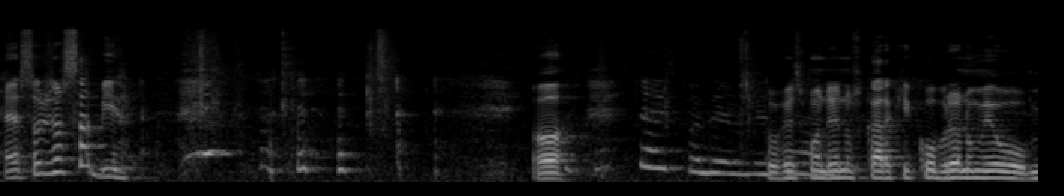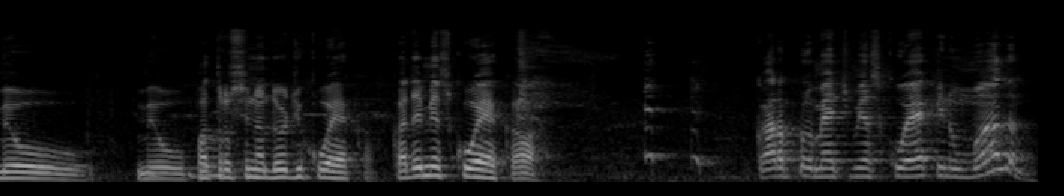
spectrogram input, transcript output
Essa eu já sabia. Ó, Tá respondendo, tô respondendo os caras aqui cobrando meu, meu, meu patrocinador de cueca. Cadê minhas cuecas, ó? O cara promete minhas cuecas e não manda?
